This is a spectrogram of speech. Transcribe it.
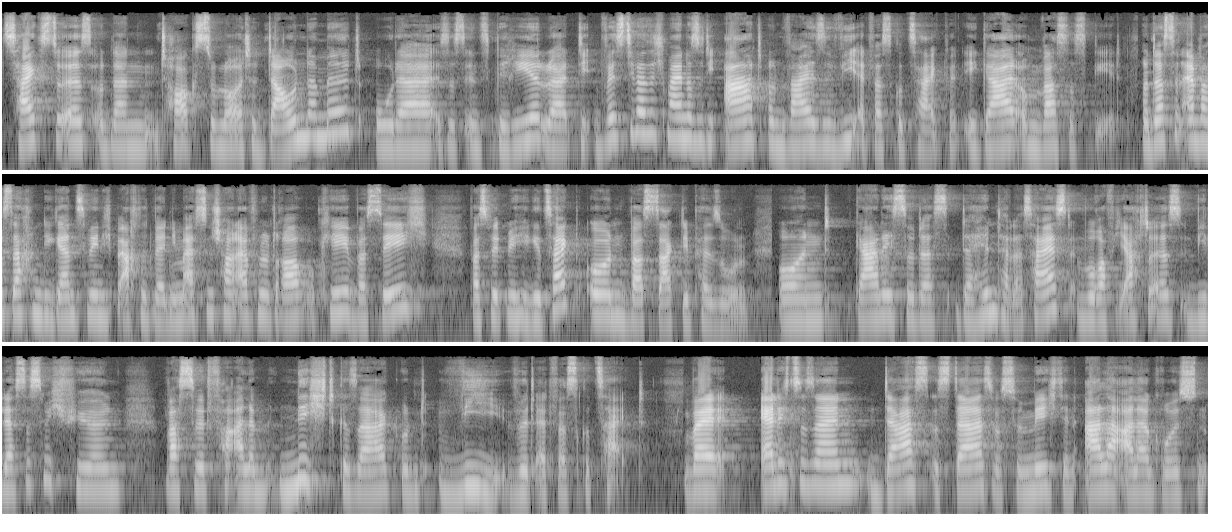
Zeigst du es und dann talkst du Leute down damit oder ist es inspiriert oder die, wisst ihr, was ich meine? So die Art und Weise, wie etwas gezeigt wird, egal um was es geht. Und das sind einfach Sachen, die ganz wenig beachtet werden. Die meisten schauen einfach nur drauf, okay, was sehe ich, was wird mir hier gezeigt und was sagt die Person. Und gar nicht so das dahinter. Das heißt, worauf ich achte ist, wie lässt es mich fühlen, was wird vor allem nicht gesagt und wie wird etwas gezeigt. Weil ehrlich zu sein, das ist das, was für mich den aller, allergrößten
